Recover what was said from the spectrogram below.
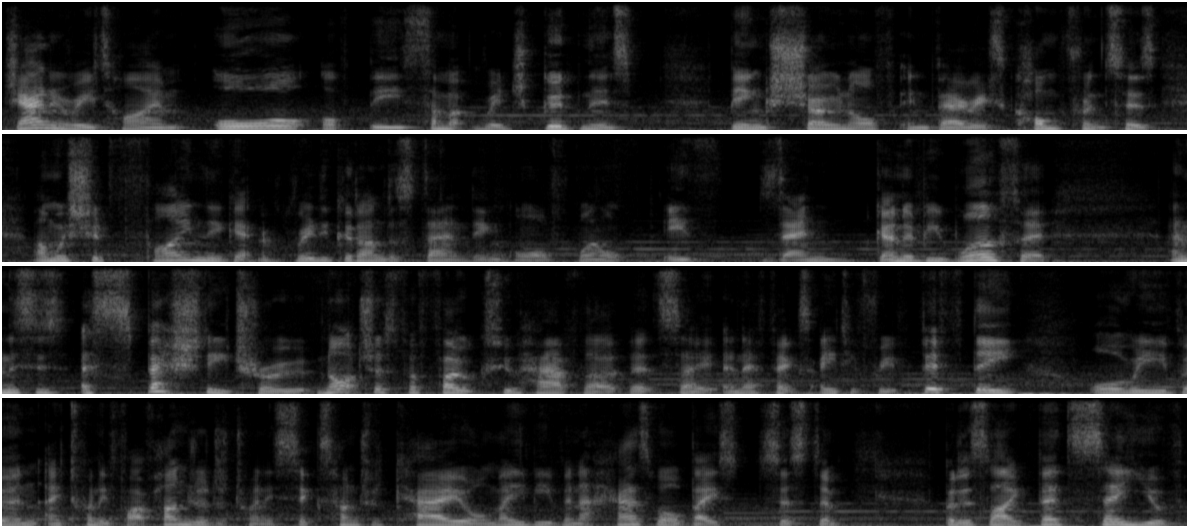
January time all of the Summit Ridge goodness being shown off in various conferences and we should finally get a really good understanding of, well, is Zen going to be worth it? And this is especially true not just for folks who have, the, let's say, an FX 8350 or even a 2500 or 2600K or maybe even a Haswell based system, but it's like, let's say you've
